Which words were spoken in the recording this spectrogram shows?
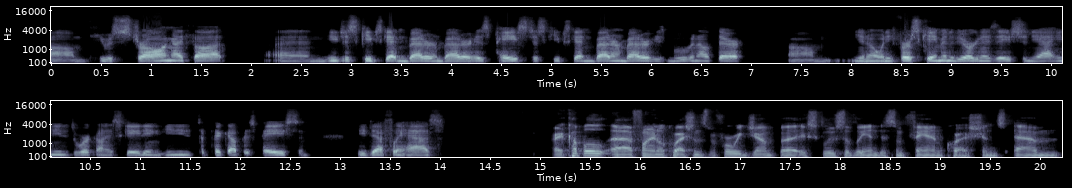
Um, he was strong. I thought and he just keeps getting better and better. His pace just keeps getting better and better. He's moving out there. Um, you know, when he first came into the organization, yeah, he needed to work on his skating. He needed to pick up his pace, and he definitely has. A couple uh, final questions before we jump uh, exclusively into some fan questions. Um,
